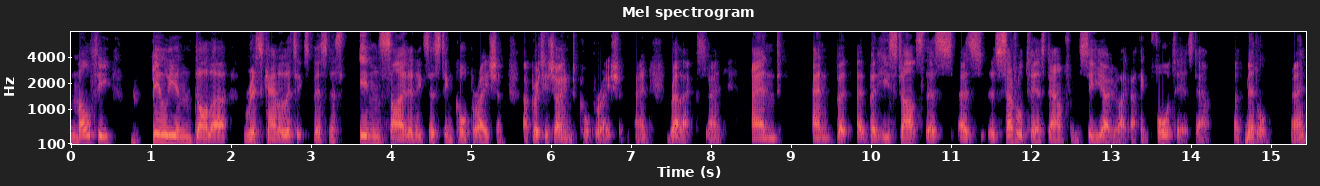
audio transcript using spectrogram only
multi-billion dollar risk analytics business inside an existing corporation, a British-owned corporation, right? RELX, right? And and but uh, but he starts this as, as, several tiers down from the CEO, like I think four tiers down at middle, right?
